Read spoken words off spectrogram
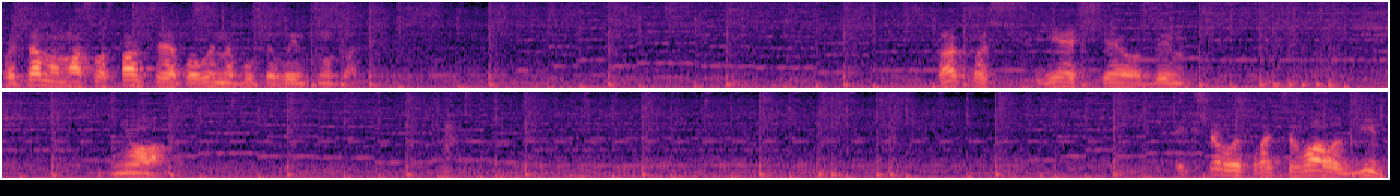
При цьому маслостанція повинна бути вимкнута. Також є ще один нюанс. Якщо ви працювали від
